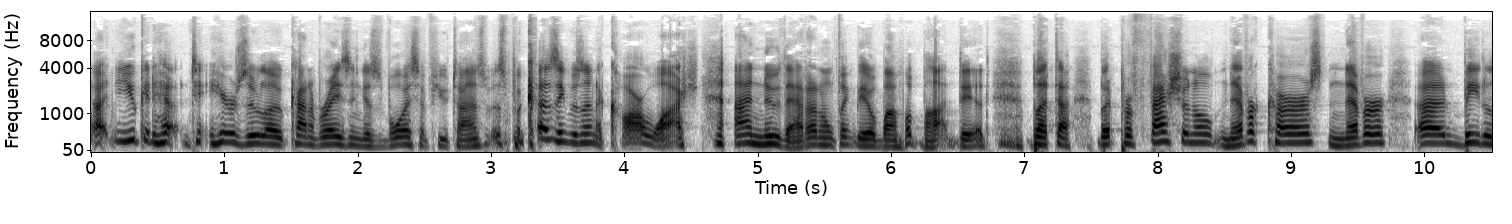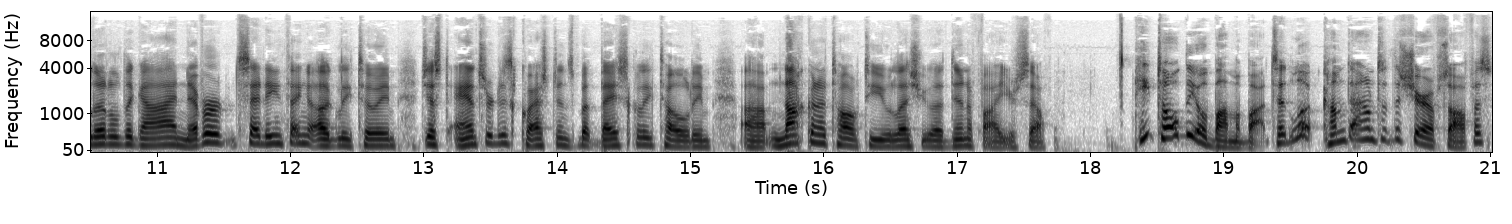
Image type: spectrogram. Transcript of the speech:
Uh, you could he- hear Zullo kind of raising his voice a few times. It was because he was in a car wash. I knew that. I don't think the Obama bot did, but uh, but professional, never cursed, never uh, belittled the guy, never said anything ugly to him. Just answered his questions, but basically told him, uh, "Not going to talk to you unless you identify yourself." He told the Obama bot, said, "Look, come down to the sheriff's office,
